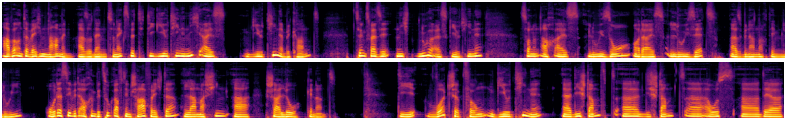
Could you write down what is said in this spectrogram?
Aber unter welchem Namen? Also denn zunächst wird die Guillotine nicht als Guillotine bekannt, beziehungsweise nicht nur als Guillotine, sondern auch als Louison oder als Louisette, also benannt nach dem Louis. Oder sie wird auch in Bezug auf den Scharfrichter La Machine à Charlot genannt. Die Wortschöpfung Guillotine, äh, die stammt, äh, die stammt äh, aus äh, der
